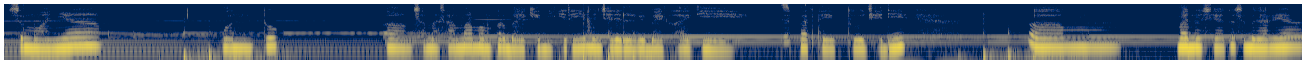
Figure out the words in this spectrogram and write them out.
semuanya untuk um, sama-sama memperbaiki diri menjadi lebih baik lagi. Seperti itu. Jadi um, manusia itu sebenarnya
